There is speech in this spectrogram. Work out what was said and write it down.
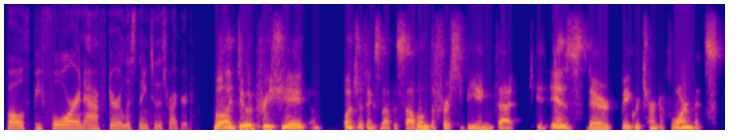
both before and after listening to this record. Well, I do appreciate a bunch of things about this album. The first being that it is their big return to form. It's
